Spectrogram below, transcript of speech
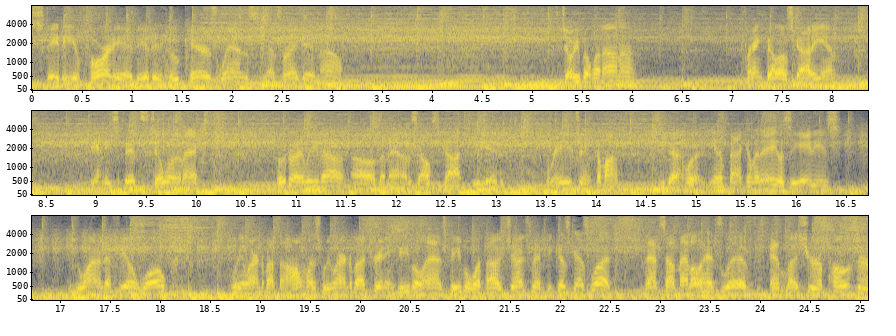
State of Euphoria, dude. Who cares wins? That's right, dude. No. It's Joey Belladonna, Frank Belloscotti, and Danny Spitz still in the mix. Who do I leave out? Oh, the man himself, Scott Kidd. Raging. Come on. You got, you know, back in the day, it was the 80s. You wanted to feel woke. We learned about the homeless. We learned about treating people as people without judgment because guess what? That's how metalheads lived, unless you're a poser.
